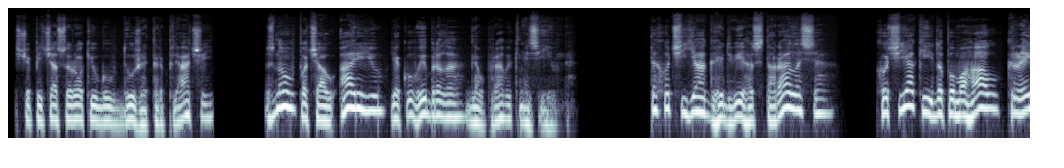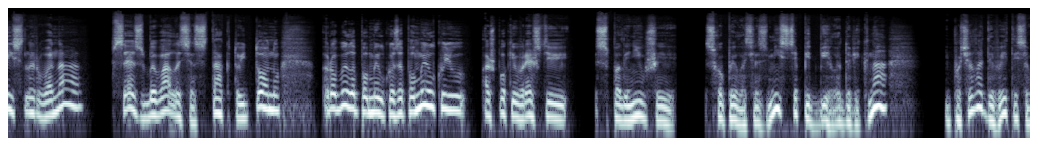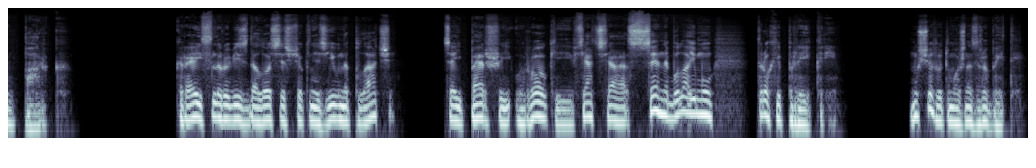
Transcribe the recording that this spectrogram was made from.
що під час уроків був дуже терплячий, знов почав арію, яку вибрала для вправи князівна. Та хоч як Гедвіга старалася, хоч як їй допомагав крейслер, вона все збивалася з такту й тону, робила помилку за помилкою, аж поки врешті, спаленівши, схопилася з місця, підбігла до вікна і почала дивитися в парк. Крейслерові здалося, що князівна плаче. Цей перший урок і вся ця сцена була йому трохи прикрі. Ну, що тут можна зробити?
